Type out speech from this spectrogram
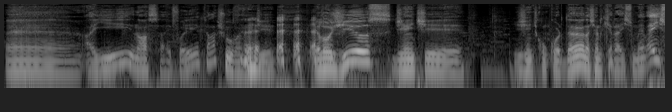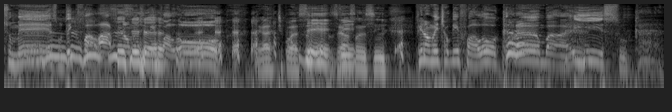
É, aí, nossa, aí foi aquela chuva, né? De elogios, de gente de gente concordando, achando que era isso mesmo. É isso mesmo, tem que falar, finalmente alguém falou. Tá? Tipo, essas, essas sim. reações assim. Finalmente alguém falou, caramba, é isso, cara.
